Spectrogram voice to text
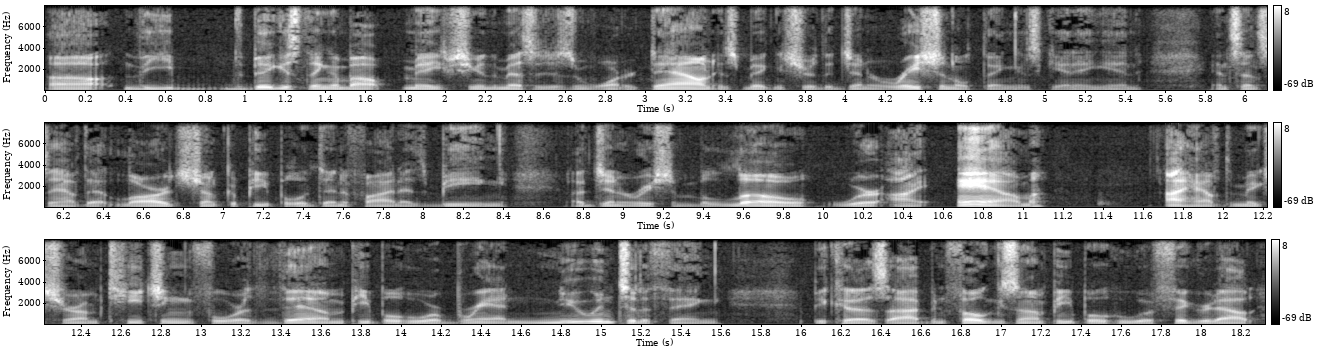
Uh, the the biggest thing about making sure the message isn't watered down is making sure the generational thing is getting in. And since I have that large chunk of people identified as being a generation below where I am, I have to make sure I'm teaching for them, people who are brand new into the thing, because I've been focusing on people who have figured out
